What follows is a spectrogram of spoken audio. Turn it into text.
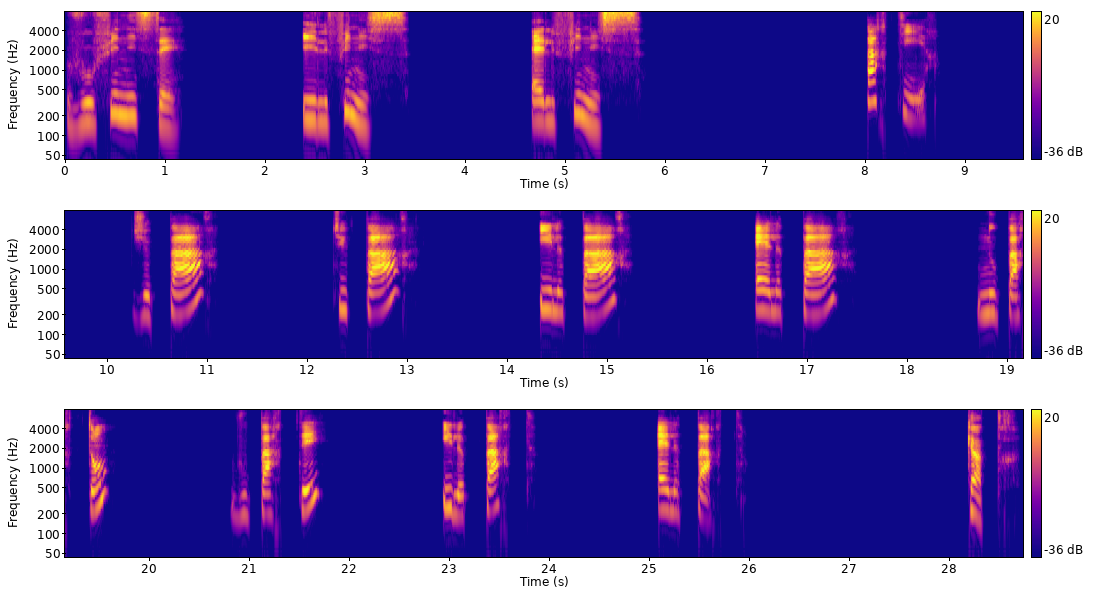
Vous finissez. Ils finissent. Elles finissent. Partir. Je pars. Tu pars. Il part. Elle part. Nous partons. Vous partez. Ils partent. Elles partent. 4.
